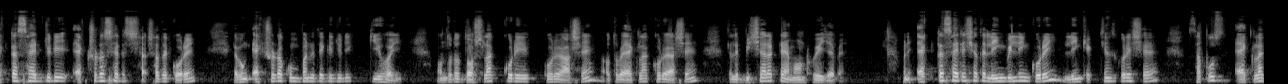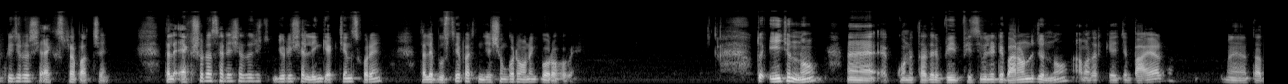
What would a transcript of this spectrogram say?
একটা সাইট যদি একশোটা সাইটের সাথে করে এবং একশোটা কোম্পানি থেকে যদি কি হয়, অন্তত দশ লাখ করে করে আসে অথবা এক লাখ করে আসে, তাহলে বিশাল একটা অ্যামাউন্ট হয়ে যাবে। মানে একটা সাইটের সাথে লিঙ্ক বিল্ডিং করেই লিঙ্ক এক্সচেঞ্জ করে সে সাপোজ এক লাখ ভিজিটর সে এক্সট্রা পাচ্ছে। তাহলে একশোটা সাইটের সাথে যদি সে লিঙ্ক এক্সচেঞ্জ করে, তাহলে বুঝতেই পারছেন যে সংখ্যাটা অনেক বড় হবে। তো এই জন্য কোনো তাদের ভিজিবিলিটি বাড়ানোর জন্য আমাদেরকে যে বায়ার তার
